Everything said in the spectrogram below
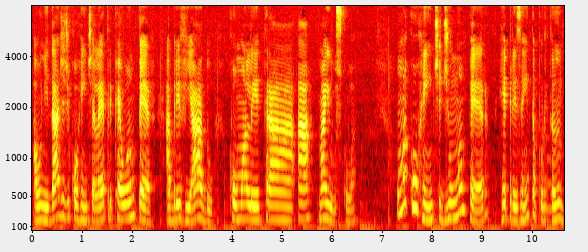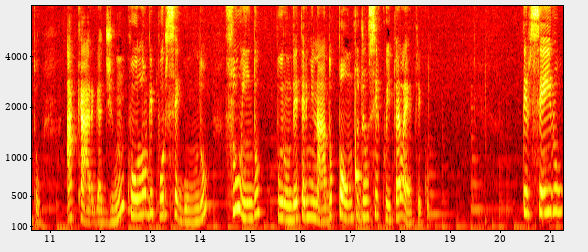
A unidade de corrente elétrica é o ampere, abreviado como a letra A maiúscula. Uma corrente de 1 ampere representa, portanto, a carga de 1 coulomb por segundo fluindo por um determinado ponto de um circuito elétrico. Terceiro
